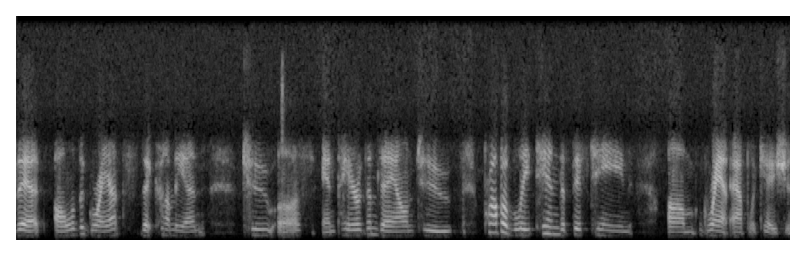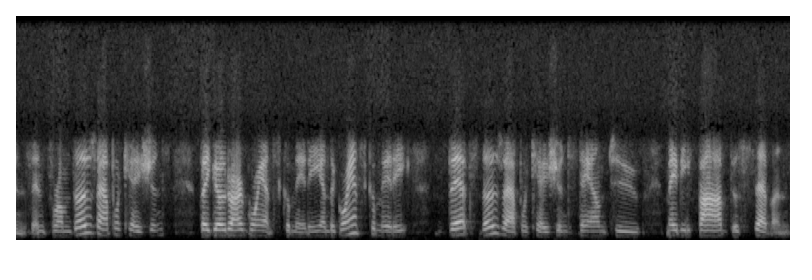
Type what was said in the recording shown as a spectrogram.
vet all of the grants that come in to us and pare them down to probably 10 to 15 um, grant applications. And from those applications, they go to our grants committee, and the grants committee vets those applications down to maybe five to seven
